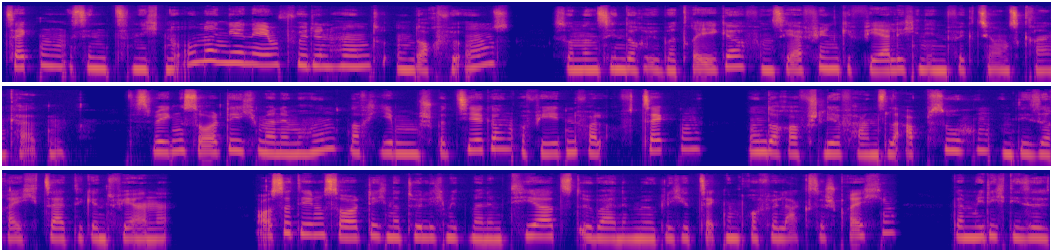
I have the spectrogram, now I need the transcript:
Zecken sind nicht nur unangenehm für den Hund und auch für uns, sondern sind auch Überträger von sehr vielen gefährlichen Infektionskrankheiten. Deswegen sollte ich meinem Hund nach jedem Spaziergang auf jeden Fall auf Zecken und auch auf Schlierfansel absuchen und diese rechtzeitig entfernen. Außerdem sollte ich natürlich mit meinem Tierarzt über eine mögliche Zeckenprophylaxe sprechen, damit ich diese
